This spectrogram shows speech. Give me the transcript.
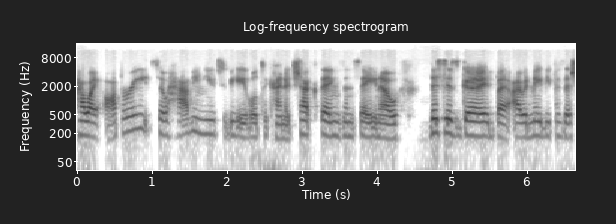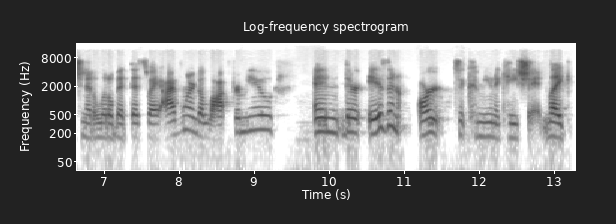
how I operate. So having you to be able to kind of check things and say, you know, this is good, but I would maybe position it a little bit this way. I've learned a lot from you. And there is an art to communication. Like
